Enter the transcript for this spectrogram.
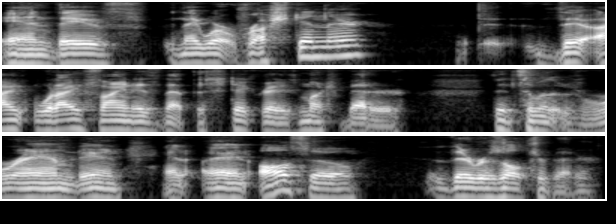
and they've and they weren't rushed in there. There, I what I find is that the stick rate is much better than someone that was rammed in. And, and also, their results are better.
